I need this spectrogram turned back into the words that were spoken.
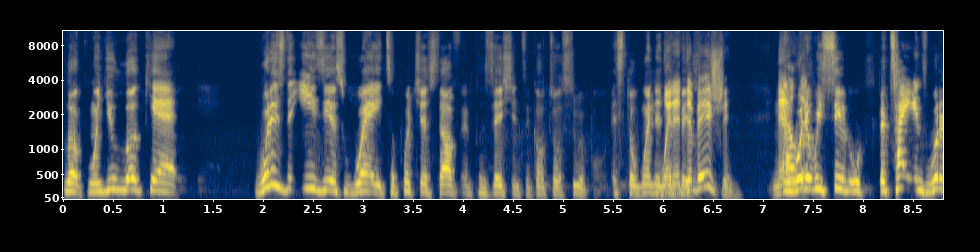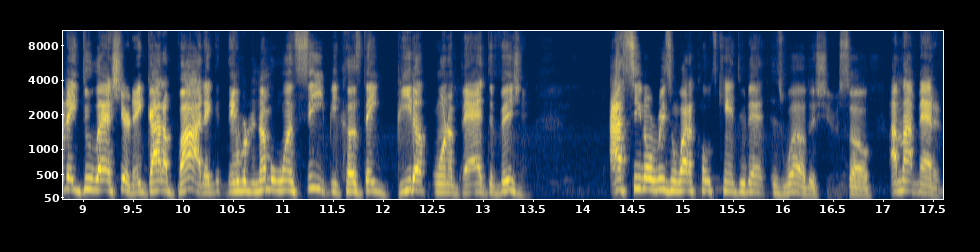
look, when you look at what is the easiest way to put yourself in position to go to a Super Bowl? It's to win the win division. a division. Now, what did we see? The Titans, what did they do last year? They got a bye. They, they were the number one seed because they beat up on a bad division. I see no reason why the Colts can't do that as well this year. So I'm not mad at it.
